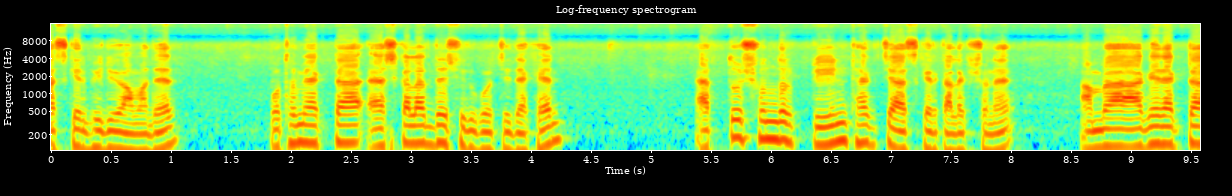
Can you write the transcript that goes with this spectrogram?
আজকের ভিডিও আমাদের। প্রথমে একটা অ্যাশ কালার দিয়ে শুরু করছি, দেখেন। এত সুন্দর প্রিন্ট থাকছে আজকের কালেকশনে। আমরা আগের একটা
